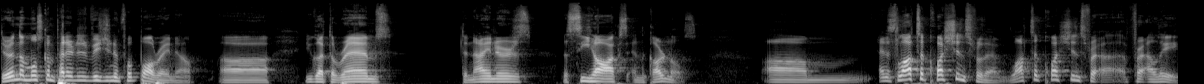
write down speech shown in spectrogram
they're in the most competitive division in football right now. Uh, you got the Rams, the Niners, the Seahawks, and the Cardinals. Um, and it's lots of questions for them. Lots of questions for uh, for LA.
